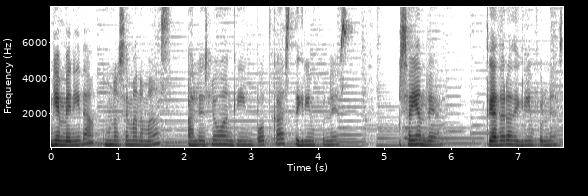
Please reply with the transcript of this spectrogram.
Bienvenida una semana más al Slow and Green podcast de Greenfulness. Soy Andrea, creadora de Greenfulness.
